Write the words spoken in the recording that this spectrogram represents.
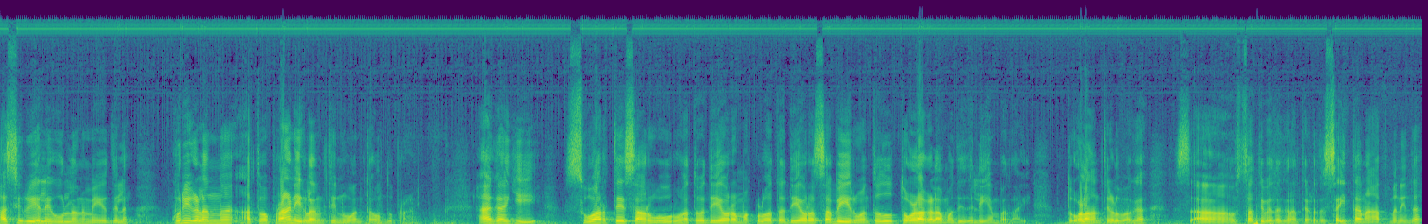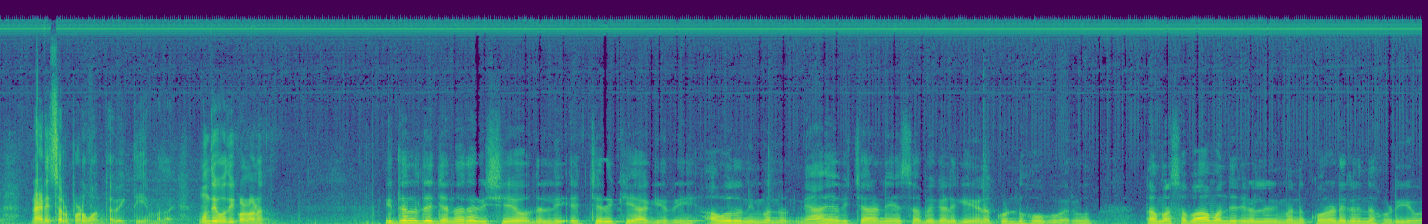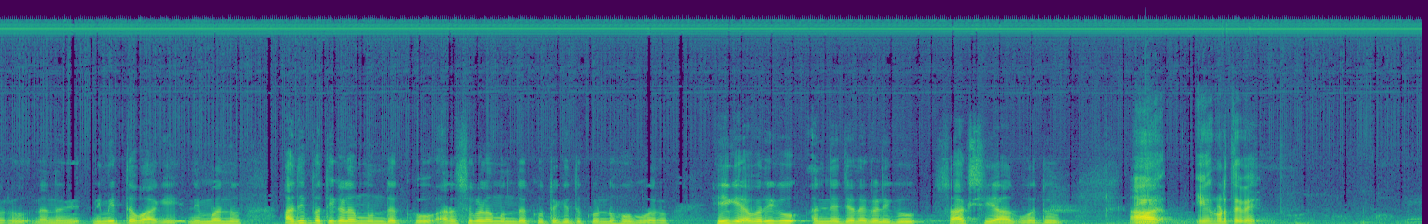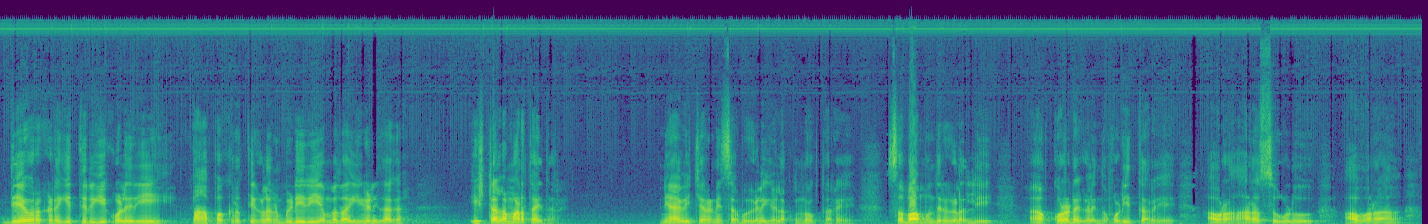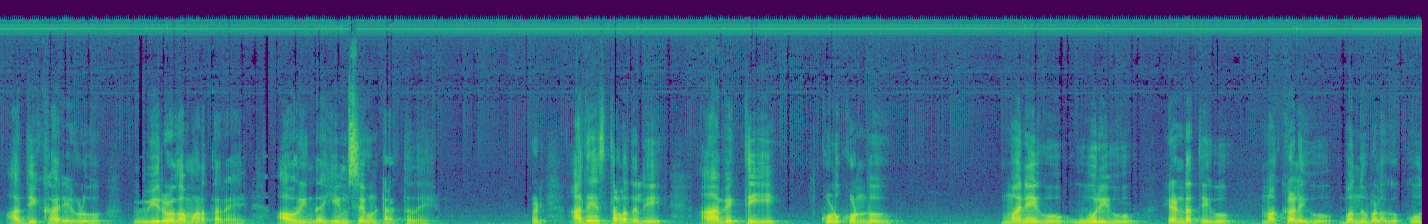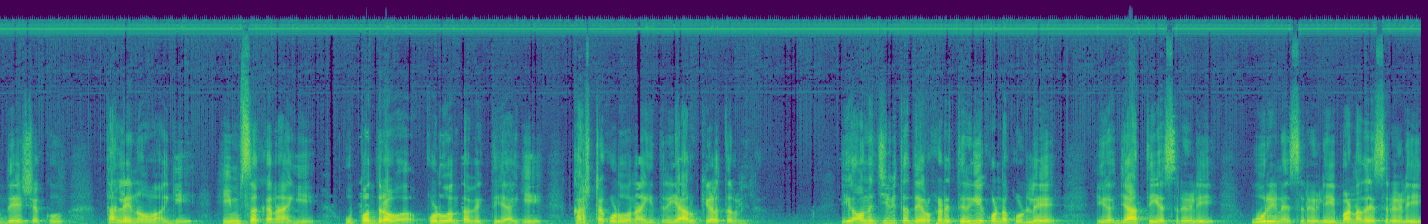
ಹಸಿರು ಎಲೆ ಹುಲ್ಲನ್ನು ಮೇಯುವುದಿಲ್ಲ. ಕುರಿಗಳನ್ನು ಅಥವಾ ಪ್ರಾಣಿಗಳನ್ನು ತಿನ್ನುವಂಥ ಒಂದು ಪ್ರಾಣಿ. ಹಾಗಾಗಿ ಸ್ವಾರ್ಥೆ ಸಾರುವವರು ಅಥವಾ ದೇವರ ಮಕ್ಕಳು ಅಥವಾ ದೇವರ ಸಭೆ ಇರುವಂಥದ್ದು ತೋಳಗಳ ಮಧ್ಯದಲ್ಲಿ ಎಂಬುದಾಗಿ. ತೋಳ ಅಂತ ಹೇಳುವಾಗ ಸತ್ಯವೇದ ಗ್ರಂಥ ಹೇಳಿದ್ರೆ ಸೈತಾನ ಆತ್ಮನಿಂದ ನಡೆಸಲ್ಪಡುವಂಥ ವ್ಯಕ್ತಿ ಎಂಬುದಾಗಿ. ಮುಂದೆ ಓದಿಕೊಳ್ಳೋಣ. ಇದಲ್ಲದೆ ಜನರ ವಿಷಯದಲ್ಲಿ ಎಚ್ಚರಿಕೆಯಾಗಿರಿ. ಅವರು ನಿಮ್ಮನ್ನು ನ್ಯಾಯ ವಿಚಾರಣೆಯ ಸಭೆಗಳಿಗೆ ಎಳಕೊಂಡು ಹೋಗುವರು. ತಮ್ಮ ಸಭಾಮಂದಿರಗಳಲ್ಲಿ ನಿಮ್ಮನ್ನು ಕೊರಡೆಗಳಿಂದ ಹೊಡೆಯುವರು. ನನ್ನ ನಿಮಿತ್ತವಾಗಿ ನಿಮ್ಮನ್ನು ಅಧಿಪತಿಗಳ ಮುಂದಕ್ಕೂ ಅರಸುಗಳ ಮುಂದಕ್ಕೂ ತೆಗೆದುಕೊಂಡು ಹೋಗುವರು. ಹೀಗೆ ಅವರಿಗೂ ಅನ್ಯ ಜನಗಳಿಗೂ ಸಾಕ್ಷಿಯಾಗುವುದು. ಆ ಈಗ- ನೋಡ್ತೇವೆ. ದೇವರ ಕಡೆಗೆ ತಿರುಗಿಕೊಳ್ಳಿರಿ ಪಾಪ ಕೃತ್ಯಗಳನ್ನು ಬಿಡಿರಿ ಎಂಬುದಾಗಿ ಹೇಳಿದಾಗ ಇಷ್ಟೆಲ್ಲ ಮಾಡ್ತಾ ಇದ್ದಾರೆ. ನ್ಯಾಯ ವಿಚಾರಣೆ ಸಭೆಗಳಿಗೆ ಎಳಕೊಂಡು ಹೋಗ್ತಾರೆ ಸಭಾ ಮಂದಿರಗಳಲ್ಲಿ ಆ, ಕೊರಡೆಗಳಿಂದ ಹೊಡಿತಾರೆ ಅವರ ಅರಸುಗಳು ಅವರ ಅಧಿಕಾರಿಗಳು ವಿರೋಧ ಮಾಡ್ತಾರೆ ಅವರಿಂದ ಹಿಂಸೆ ಉಂಟಾಗ್ತದೆ. ನೋಡಿ, ಅದೇ ಸ್ಥಳದಲ್ಲಿ ಆ ವ್ಯಕ್ತಿ ಕುಡ್ಕೊಂಡು ಮನೆಗೂ, ಊರಿಗೂ, ಹೆಂಡತಿಗೂ, ಮಕ್ಕಳಿಗೂ ಬಂಧು ಬಳಗಕ್ಕೂ ದೇಶಕ್ಕೂ ತಲೆನೋವಾಗಿ ಹಿಂಸಕನಾಗಿ ಉಪದ್ರವ ಕೊಡುವಂಥ ವ್ಯಕ್ತಿಯಾಗಿ ಕಷ್ಟ ಕೊಡುವನಾಗಿದ್ದರೆ ಯಾರೂ ಕೇಳ್ತಿರಲಿಲ್ಲ. ಈಗ ಅವನ ಜೀವಿತ ದೇವರ ಕಡೆ ತಿರುಗಿಕೊಂಡ ಕೂಡಲೇ ಈಗ ಜಾತಿ ಹೆಸರು ಹೇಳಿ ಊರಿನ ಹೆಸರು ಹೇಳಿ ಬಣ್ಣದ ಹೆಸರು ಹೇಳಿ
